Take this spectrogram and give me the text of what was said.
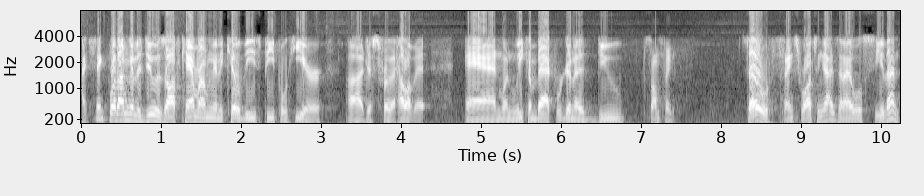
I think what I'm gonna do is off camera, I'm gonna kill these people here, uh, just for the hell of it, and when we come back, we're gonna do something. So, thanks for watching, guys, and I will see you then.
